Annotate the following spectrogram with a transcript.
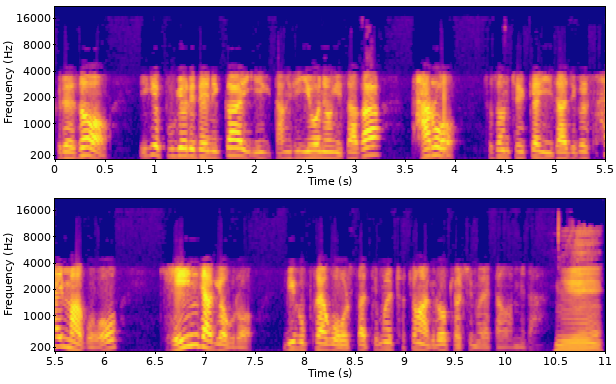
그래서 이게 부결이 되니까 이 당시 이원영 이사가 바로 조선체육회 이사직을 사임하고 개인 자격으로 미국 프로야구 올스타 팀을 초청하기로 결심을 했다고 합니다. 예.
